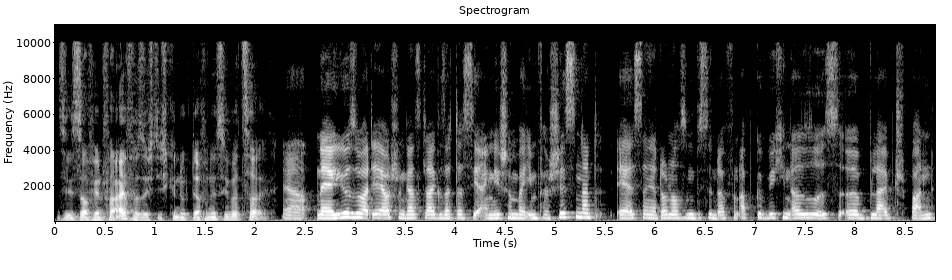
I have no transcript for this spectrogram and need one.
Sie ist auf jeden Fall eifersüchtig genug, davon ist sie überzeugt. Ja, naja, Yuzu hat ja auch schon ganz klar gesagt, dass sie eigentlich schon bei ihm verschissen hat. Er ist dann ja doch noch so ein bisschen davon abgewichen, also es äh, bleibt spannend.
